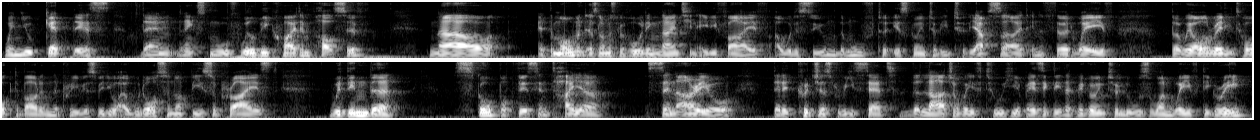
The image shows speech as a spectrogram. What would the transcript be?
when you get this, then the next move will be quite impulsive. Now, at the moment, as long as we're holding 1985, I would assume the move to, is going to be to the upside in a third wave. But we already talked about in the previous video. I would also not be surprised within the scope of this entire scenario that it could just reset the larger wave 2 here, basically that we're going to lose one wave degree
